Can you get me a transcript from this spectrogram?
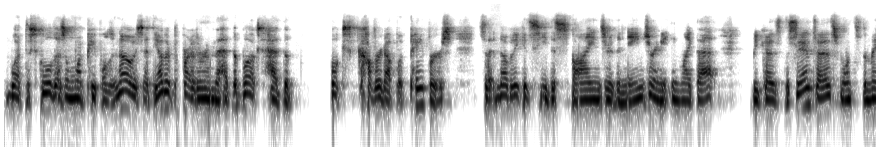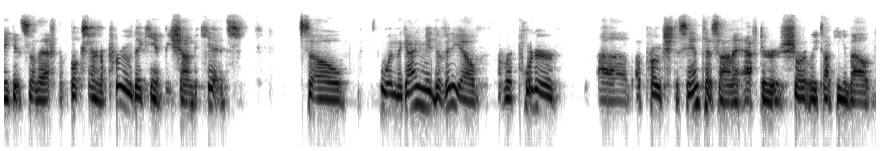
what the school doesn't want people to know is that the other part of the room that had the books had the books covered up with papers so that nobody could see the spines or the names or anything like that because DeSantis wants to make it so that if the books aren't approved, they can't be shown to kids. So when the guy made the video, a reporter uh, approached DeSantis on it after shortly talking about,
